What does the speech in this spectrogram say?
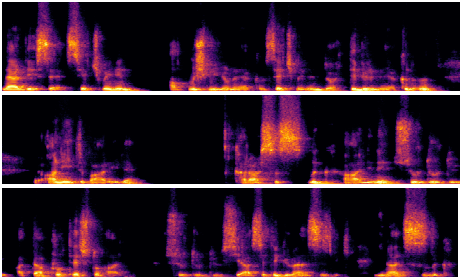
neredeyse seçmenin 60 milyona yakın seçmenin dörtte birine yakınının an itibariyle kararsızlık halini sürdürdüğü, hatta protesto halini sürdürdüğü, siyasete güvensizlik, inançsızlık,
